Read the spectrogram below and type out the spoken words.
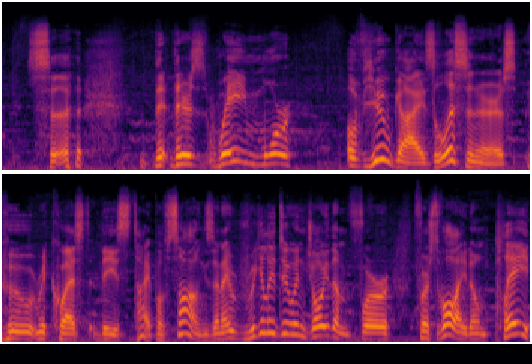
so, th- there's way more of you guys, listeners, who request these type of songs, and I really do enjoy them. For first of all, I don't play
